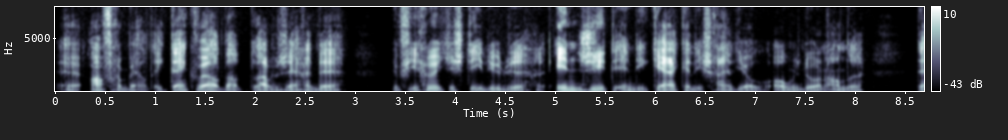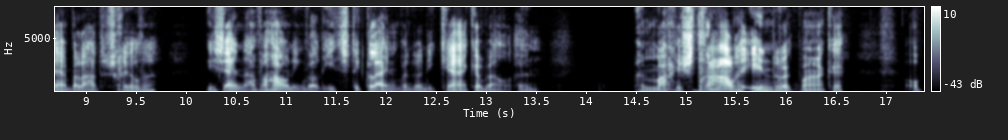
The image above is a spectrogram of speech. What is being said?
uh, afgebeeld. Ik denk wel dat, laten we zeggen, de, de figuurtjes die u erin ziet in die kerken, die schijnt hij ook over door een ander te hebben laten schilderen. Die zijn naar verhouding wel iets te klein, waardoor die kerken wel een, een magistrale indruk maken op,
